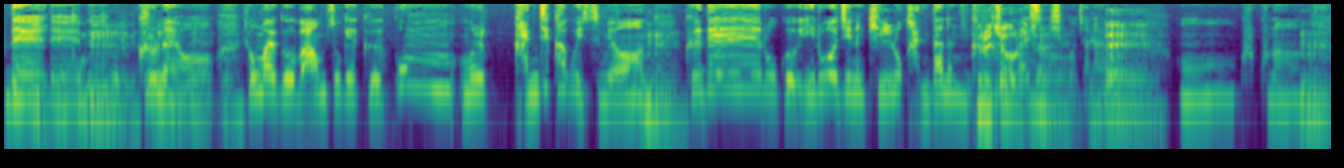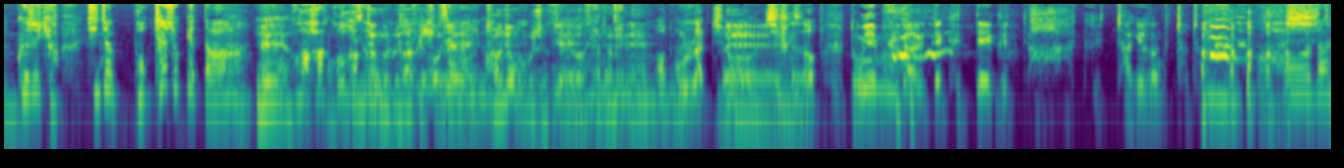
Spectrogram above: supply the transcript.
네, 얘기가 네. 됐는지 음. 모르겠어요. 그러네요. 네, 네. 정말 그 마음속에 그 꿈을 간직하고 있으면 음. 그대로 그 이루어지는 길로 간다는 그렇죠, 런 그렇죠. 말씀이신 거잖아요. 네. 어. 어, 그렇구나. 음. 그래서 야, 진짜 벅차셨겠다. 예. 와, 거기서 어, 깜짝 놀라셨겠어요. 막 전혀 뭐, 모르셨어요, 어, 사전에. 행진. 아, 몰랐죠. 네. 집에서 동해문 갈때 그때 그, 아, 그 자괴감 처참. 아, 어, 씨. 나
